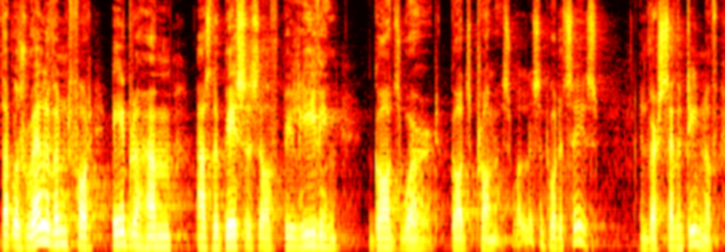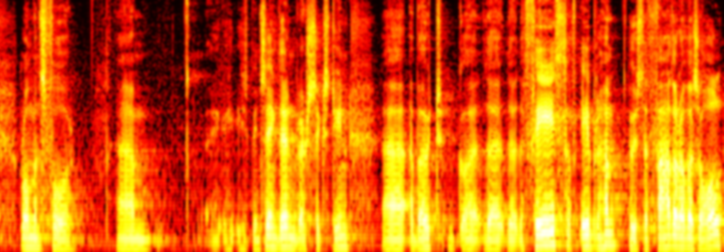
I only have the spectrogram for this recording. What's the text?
that was relevant for Abraham as the basis of believing God's word, God's promise? Well, listen to what it says in verse 17 of Romans 4. Um, he's been saying there in verse 16 uh, about the, the, the faith of Abraham, who is the father of us all.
